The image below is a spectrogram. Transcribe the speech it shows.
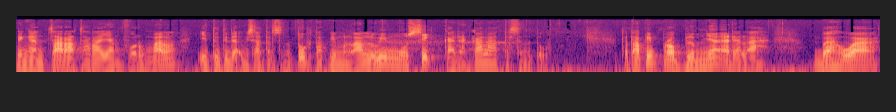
dengan cara-cara yang formal itu tidak bisa tersentuh tapi melalui musik kadangkala tersentuh. Tetapi problemnya adalah bahwa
